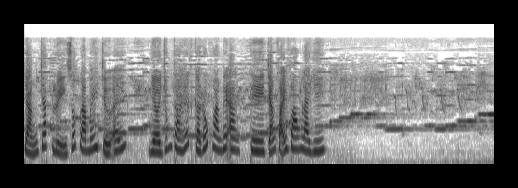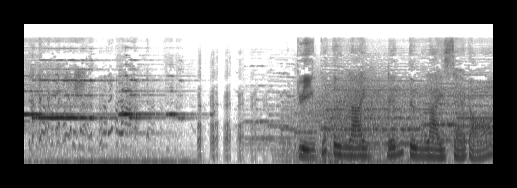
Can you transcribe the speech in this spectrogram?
Chẳng trách luyện xuất ra mấy chữ ấy Giờ chúng ta hết cà rốt hoang để ăn Thì chẳng phải vong là gì? Chuyện của tương lai Đến tương lai sẽ rõ.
